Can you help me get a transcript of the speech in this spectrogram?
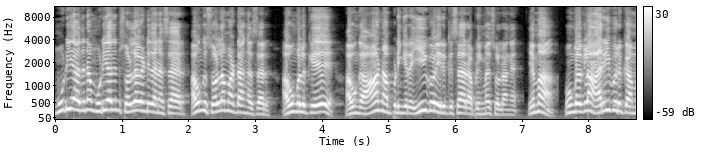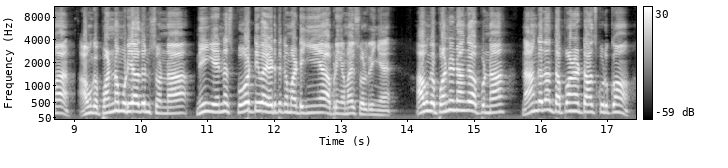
முடியாதுன்னா முடியாதுன்னு சொல்ல வேண்டியதானே சார்? அவங்க சொல்ல மாட்டாங்க சார். அவங்களுக்கு அவங்க ஆண் அப்படிங்கிற ஈகோ இருக்கு சார் அப்படிங்கிற மாதிரி சொல்றாங்க. ஏமா உங்களுக்குலாம் அறிவு இருக்காமா அவங்க பண்ண முடியாதுன்னு சொன்னா நீங்க என்ன ஸ்போர்ட்டிவா எடுத்துக்க மாட்டீங்க அப்படிங்கிற மாதிரி சொல்றீங்க. அவங்க பண்ணுனாங்க அப்படின்னா நாங்க தான் தப்பான டாஸ்க் கொடுக்கோம்.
